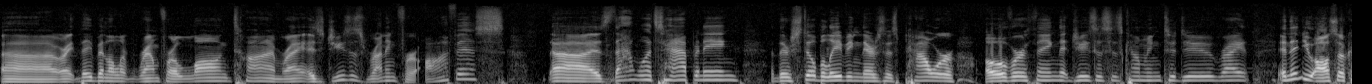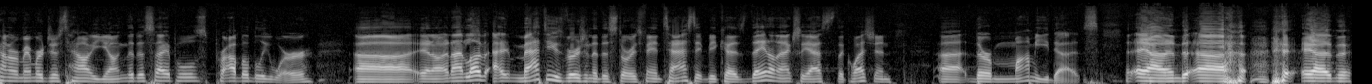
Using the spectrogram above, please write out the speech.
Uh, right? They've been around for a long time, right? Is Jesus running for office? Uh, is that what's happening? they're still believing there's this power over thing that Jesus is coming to do, right? And then you also kind of remember just how young the disciples probably were. Uh, you know, and I love I, Matthew's version of this story is fantastic because they don't actually ask the question; uh, their mommy does, and uh, and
